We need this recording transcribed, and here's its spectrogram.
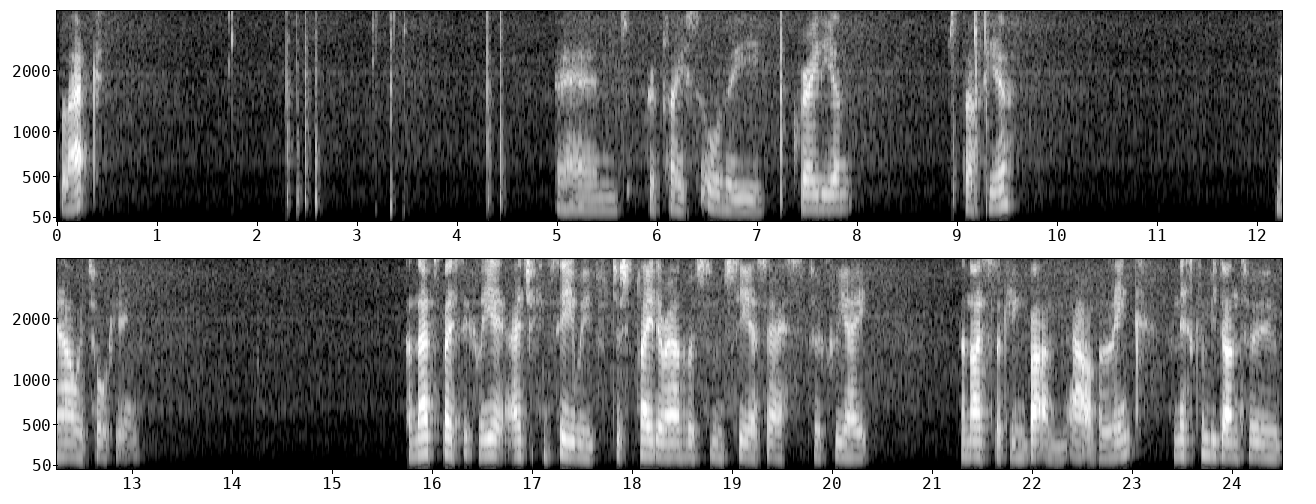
black and replace all the gradient stuff here. Now we're talking. And that's basically it. As you can see, we've just played around with some CSS to create a nice looking button out of a link. And this can be done to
